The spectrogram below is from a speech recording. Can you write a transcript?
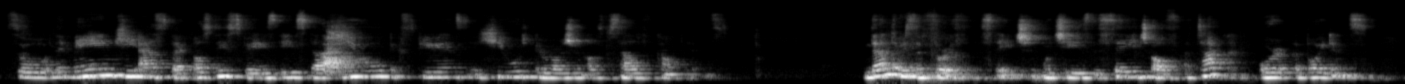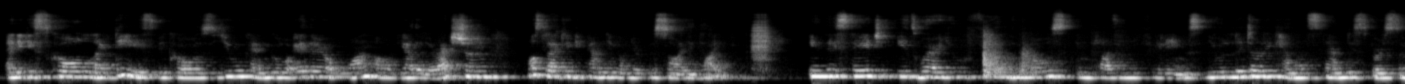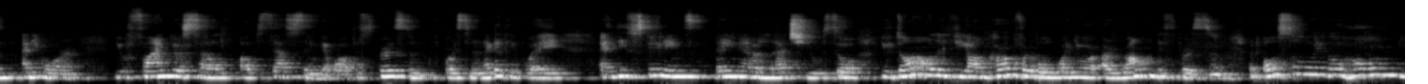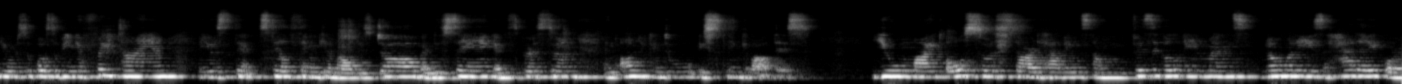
So the main key aspect of this phase is that you experience a huge erosion of self-confidence. Then there is the fourth stage, which is the stage of attack or avoidance. And it is called like this because you can go either one or the other direction, most likely depending on your personality type. In this stage is where you feel the most unpleasant feelings. You literally cannot stand this person anymore. You find yourself obsessing about this person, of course, in a negative way. And these feelings, they never let you. So you don't only feel uncomfortable when you are around this person, but also when you go home, you're supposed to be in your free time, and you're st still thinking about this job and this thing and this person, and all you can do is think about this. You might also start having some physical ailments. Normally, it's a headache or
